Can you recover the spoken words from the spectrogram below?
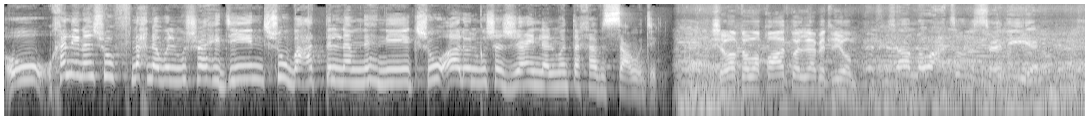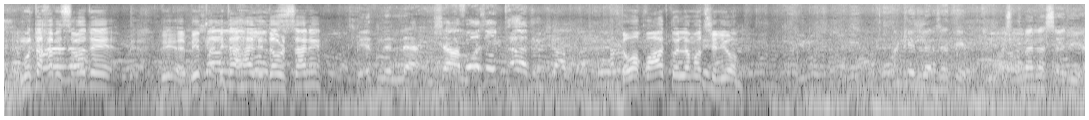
وخلينا نشوف نحن والمشاهدين شو بعثت لنا من هنيك شو قالوا المشجعين للمنتخب السعودي. شباب توقعاتكم للعبه اليوم؟ إن شاء الله 1-0 للسعودية. المنتخب السعودي بيتأهل للدور الثاني؟ باذن الله إن شاء الله فوز. والتعادل إن شاء الله. توقعاتكم لماتش اليوم؟ أكيد الارجنتين اتمنى السعوديه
